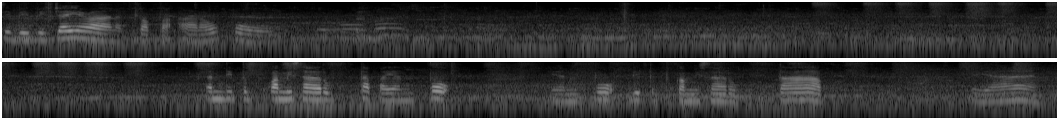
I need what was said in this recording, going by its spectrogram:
Si Baby Jaira, nagpapaaraw po. Andito po kami sa rooftop. Ayan po. Ayan po. Dito po kami sa rooftop. Ayan.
